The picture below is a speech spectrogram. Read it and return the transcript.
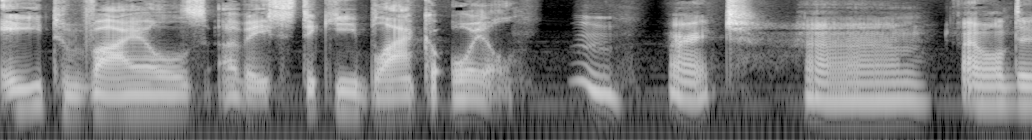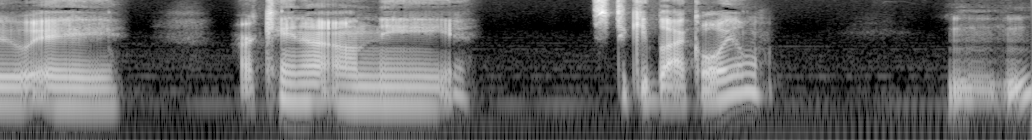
eight vials of a sticky black oil. All right, Um, I will do a Arcana on the sticky black oil, hmm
